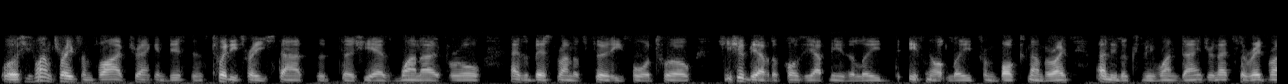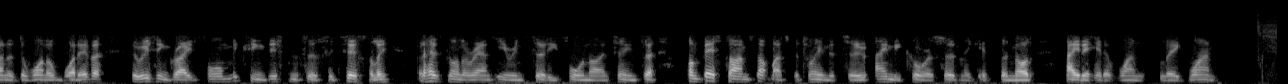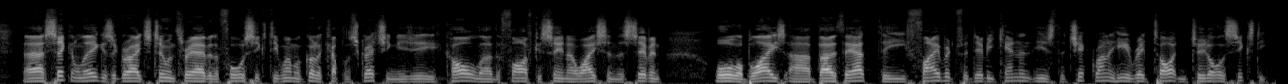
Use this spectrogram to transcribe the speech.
Well, she's won three from five track and distance, 23 starts that uh, she has won overall, has a best run of 34.12. She should be able to posse up near the lead, if not lead, from box number eight. Only looks to be one danger, and that's the red runner, Dewana Whatever, who is in great form, mixing distances successfully, but has gone around here in 34.19. So on best times, not much between the two. Amy Cora certainly gets the nod, eight ahead of one, leg one. Uh, second leg is a grades two and three over the 461. We've got a couple of scratching. Cole, uh, the five Casino Ace and the seven All Ablaze are both out. The favourite for Debbie Cannon is the check runner here, Red Titan, $2.60.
